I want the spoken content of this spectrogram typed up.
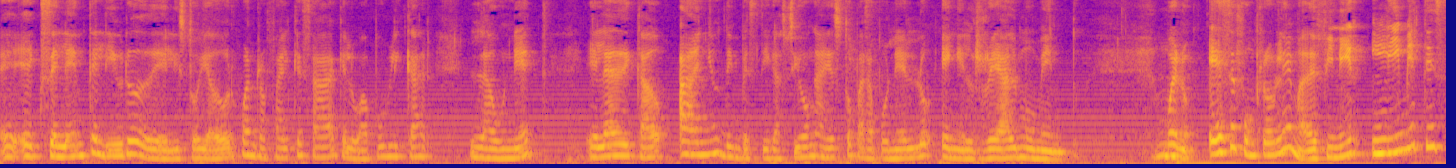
eh, excelente libro del historiador Juan Rafael Quesada, que lo va a publicar la UNED. Él ha dedicado años de investigación a esto para ponerlo en el real momento. Bueno, ese fue un problema, definir límites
